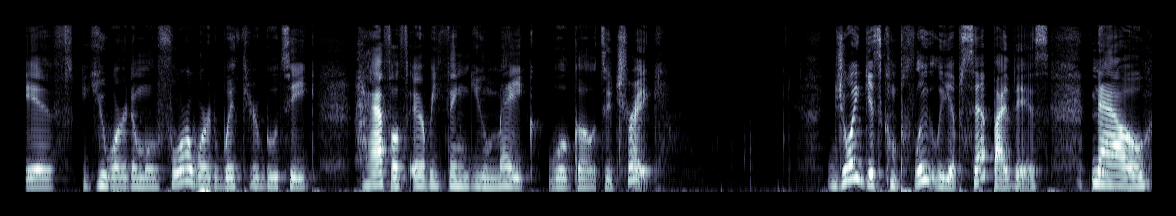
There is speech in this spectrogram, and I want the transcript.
if you were to move forward with your boutique half of everything you make will go to trick joy gets completely upset by this now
